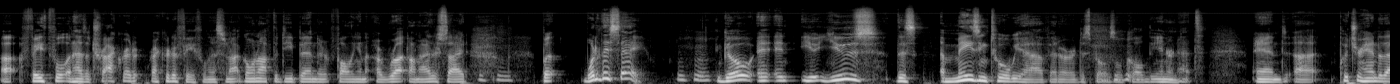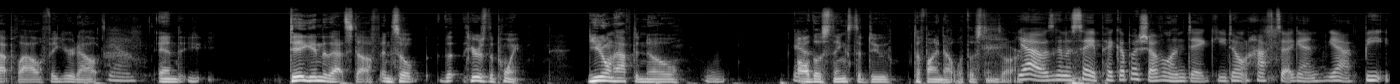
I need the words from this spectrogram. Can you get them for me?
uh, faithful and has a track record of faithfulness. They're not going off the deep end or falling in a rut on either side. But what do they say? Go and, and you use this amazing tool we have at our disposal called the internet, and uh, put your hand to that plow, figure it out, Yeah. and you, dig into that stuff. And so the, here's the point: you don't have to know Yeah. all those things to do to find out what those things are. Yeah, I was gonna say, pick up a shovel and dig. You don't have to. Again, yeah, be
